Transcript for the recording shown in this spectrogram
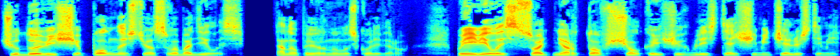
Чудовище полностью освободилось. Оно повернулось к Оливеру. Появилась сотня ртов, щелкающих блестящими челюстями,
